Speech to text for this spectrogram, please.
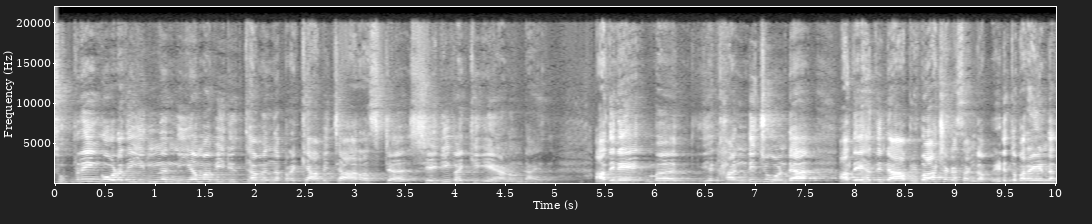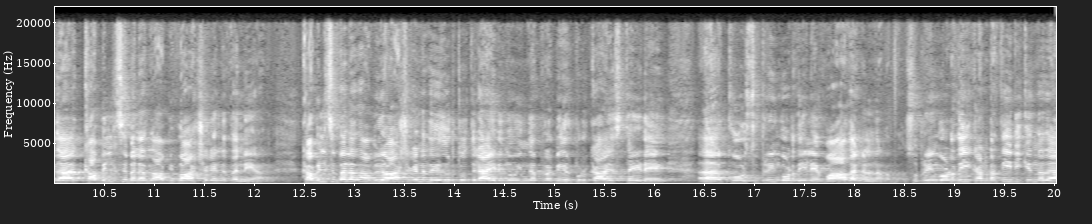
സുപ്രീം കോടതി ഇന്ന് നിയമവിരുദ്ധമെന്ന് പ്രഖ്യാപിച്ച അറസ്റ്റ് ശരിവയ്ക്കുകയാണ് ഉണ്ടായത്. അതിനെ ഖണ്ഡിച്ചുകൊണ്ട് അദ്ദേഹത്തിന്റെ അഭിഭാഷക സംഘം എടുത്തു പറയേണ്ടത് കപിൽ സിബൽ എന്ന അഭിഭാഷകനെ തന്നെയാണ്. കപിൽ സിബൽ എന്ന അഭിഭാഷകന്റെ നേതൃത്വത്തിലായിരുന്നു ഇന്ന് പ്രബീർ പുർക്കാവസ്ഥയുടെ സുപ്രീം കോടതിയിലെ വാദങ്ങൾ നടന്നത്. സുപ്രീം കോടതി കണ്ടെത്തിയിരിക്കുന്നത്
